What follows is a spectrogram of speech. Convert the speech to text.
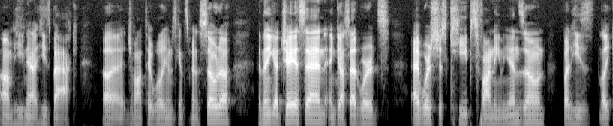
Um, he now he's back. Uh, Javonte Williams against Minnesota, and then you got JSN and Gus Edwards. Edwards just keeps finding the end zone, but he's like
